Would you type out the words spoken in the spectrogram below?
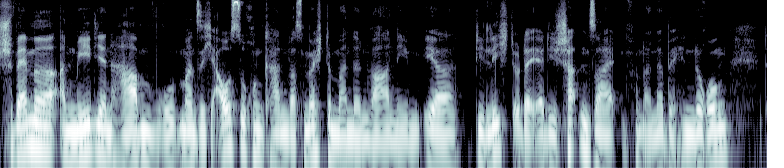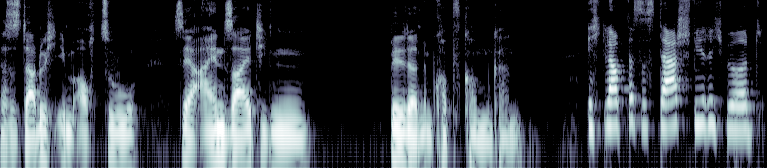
Schwämme an Medien haben, wo man sich aussuchen kann, was möchte man denn wahrnehmen, eher die Licht- oder eher die Schattenseiten von einer Behinderung, dass es dadurch eben auch zu sehr einseitigen Bildern im Kopf kommen kann. Ich glaube, dass es da schwierig wird,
